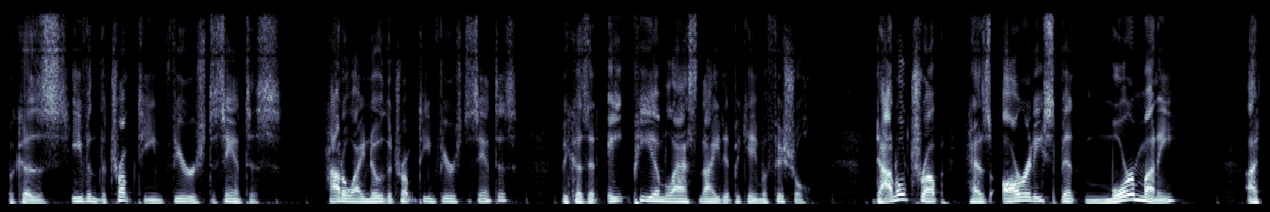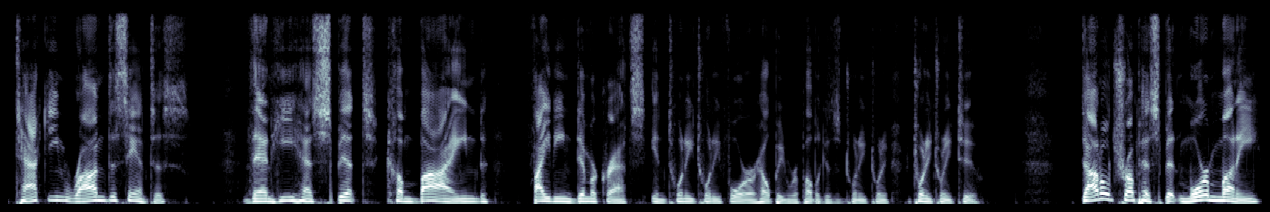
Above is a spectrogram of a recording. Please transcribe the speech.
Because even the Trump team fears DeSantis how do I know the Trump team fears DeSantis? Because at 8 p.m. last night, it became official. Donald Trump has already spent more money attacking Ron DeSantis than he has spent combined fighting Democrats in 2024 or helping Republicans in 2020 2022. Donald Trump has spent more money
